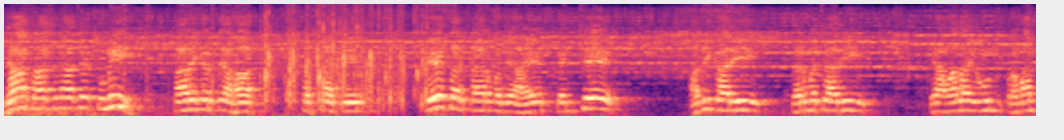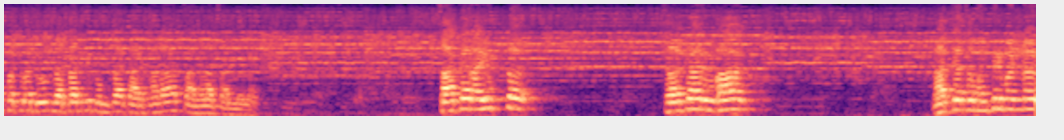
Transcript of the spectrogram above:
ज्या शासनाचे तुम्ही कार्यकर्ते आहात पक्षाचे ते सरकारमध्ये आहेत त्यांचे अधिकारी कर्मचारी हे आम्हाला येऊन प्रमाणपत्र देऊन जातात की तुमचा कारखाना चांगला चाललेला आहे. साखर आयुक्त सहकार विभाग राज्याचं मंत्रिमंडळ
